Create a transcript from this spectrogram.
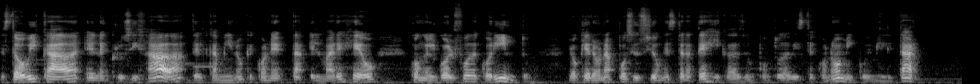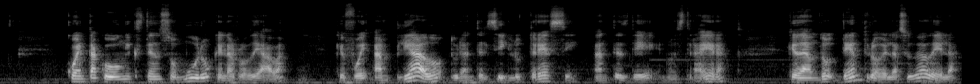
Está ubicada en la encrucijada del camino que conecta el mar Egeo con el Golfo de Corinto, lo que era una posición estratégica desde un punto de vista económico y militar. Cuenta con un extenso muro que la rodeaba, que fue ampliado durante el siglo XIII antes de nuestra era, quedando dentro de la ciudadela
